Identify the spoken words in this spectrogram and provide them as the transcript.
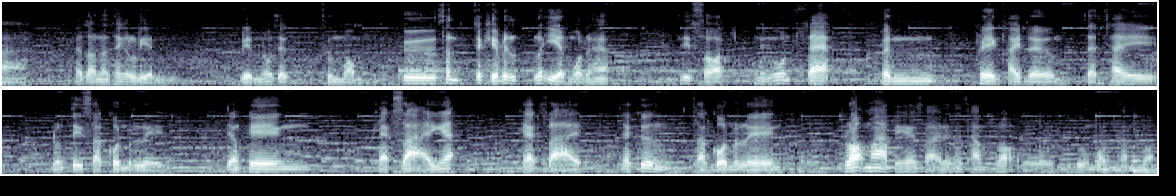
มา แล้วตอนนั้นท่านก็เรียนเรียนโน้ตจากทุนหม่อม คือท่านจะเขียนเป็นละเอียดหมดนะฮะที่สอดอย่างงู้นแทรกเป็นเพลงไทยเดิม แต่ใช้ดนตรีสากลบรรเลงอย่างเพลงแขกสายเงี้ยแขกสายใช้เครื่องสากลบรรเลงเพราะมากเพลงแขกสายแล้วท่านทำเพราะโอ้ดูหม่อมทำเพราะ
